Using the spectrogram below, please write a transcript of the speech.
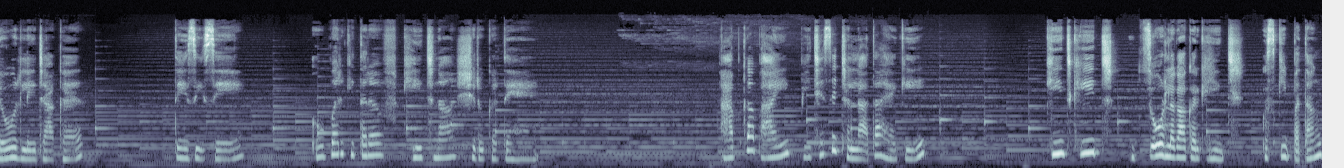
डोर ले जाकर तेज़ी से ऊपर की तरफ़ खींचना शुरू करते हैं। आपका भाई पीछे से चिल्लाता है कि खींच खींच ज़ोर लगाकर खींच, उसकी पतंग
